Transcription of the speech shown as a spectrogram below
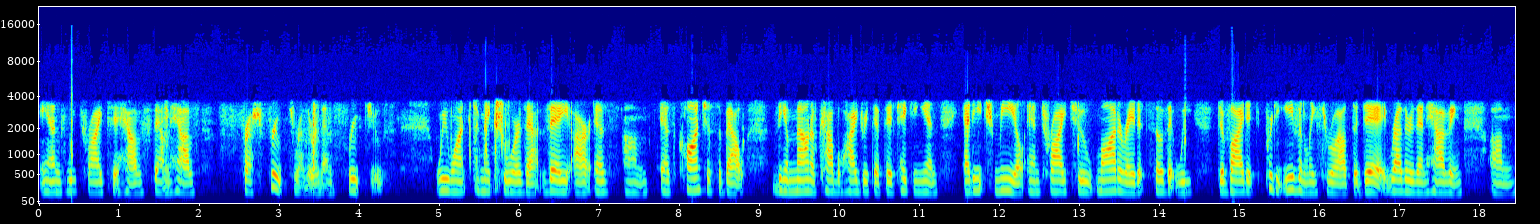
and we try to have them have fresh fruits rather than fruit juice we want to make sure that they are as um, as conscious about the amount of carbohydrate that they're taking in at each meal and try to moderate it so that we divide it pretty evenly throughout the day rather than having um,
